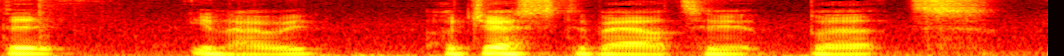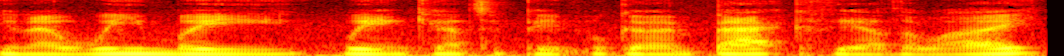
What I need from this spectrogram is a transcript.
the you know it, I jest about it but you know we we we encountered people going back the other way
